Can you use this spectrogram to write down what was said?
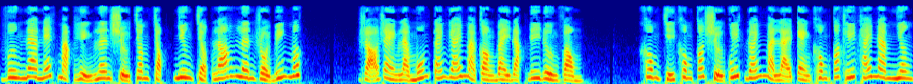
Vương Na nét mặt hiện lên sự châm chọc nhưng chợt lón lên rồi biến mất. Rõ ràng là muốn tán gái mà còn bày đặt đi đường vòng. Không chỉ không có sự quyết đoán mà lại càng không có khí khái nam nhân.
